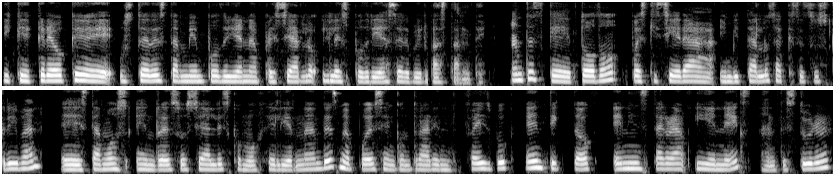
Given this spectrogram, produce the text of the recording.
y que creo que ustedes también podrían apreciarlo y les podría servir bastante. Antes que todo, pues quisiera invitarlos a que se suscriban. Eh, estamos en redes sociales como Geli Hernández. Me puedes encontrar en Facebook, en TikTok, en Instagram y en X, antes Twitter,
